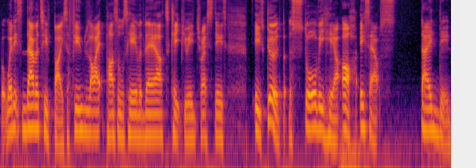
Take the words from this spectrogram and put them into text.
But when it's narrative based, a few light puzzles here and there to keep you interested is good. But the story here, oh, it's outstanding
